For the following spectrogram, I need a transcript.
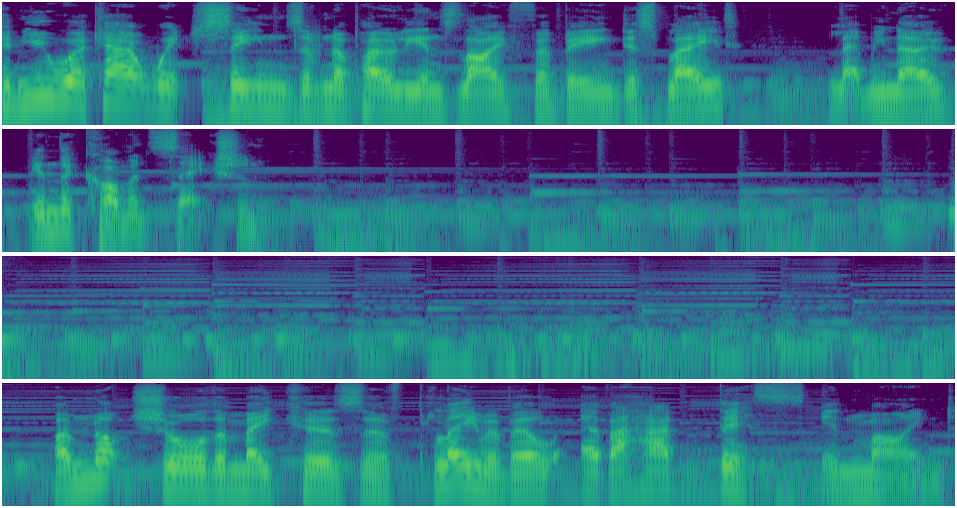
Can you work out which scenes of Napoleon's life are being displayed? Let me know in the comments section. I'm not sure the makers of Playmobil ever had this in mind.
